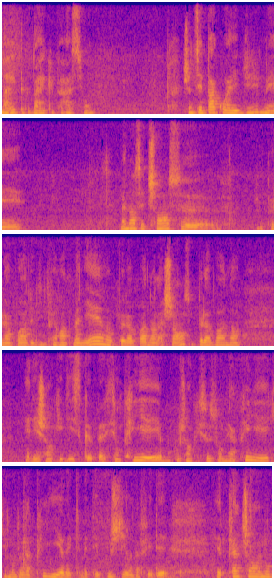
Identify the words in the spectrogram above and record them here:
ma, récupération. Je ne sais pas à quoi elle est due, mais maintenant cette chance, euh, on peut l'avoir de différentes manières, on peut l'avoir dans la chance, on peut l'avoir dans... Il y a des gens qui disent qu'ils ben, ont prié, il y a beaucoup de gens qui se sont mis à prier, qui m'ont donné à prier, on a été mettre des bougies, on a fait des... Il y a plein de gens. Donc,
